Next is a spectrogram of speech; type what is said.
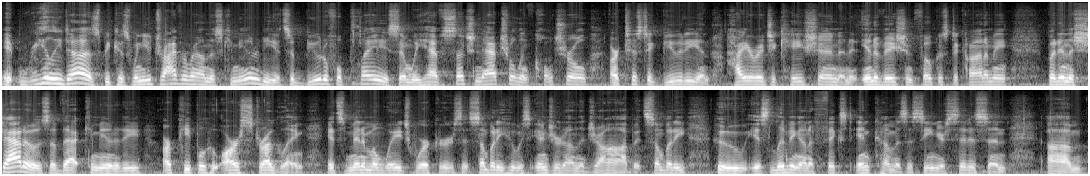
It really does, because when you drive around this community, it's a beautiful place, and we have such natural and cultural, artistic beauty, and higher education, and an innovation focused economy. But in the shadows of that community are people who are struggling. It's minimum wage workers, it's somebody who is injured on the job, it's somebody who is living on a fixed income as a senior citizen. Um,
